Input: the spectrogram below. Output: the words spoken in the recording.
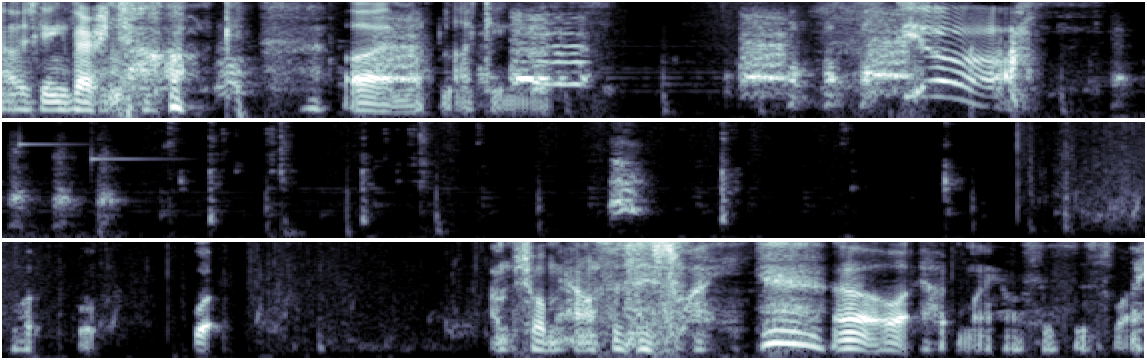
Now it's getting very dark. I'm not liking this. Yeah. What, what? I'm sure my house is this way. Oh, I hope my house is this way.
